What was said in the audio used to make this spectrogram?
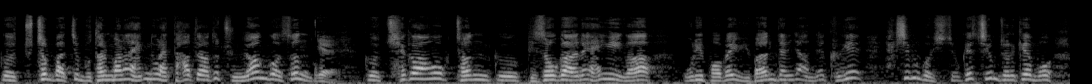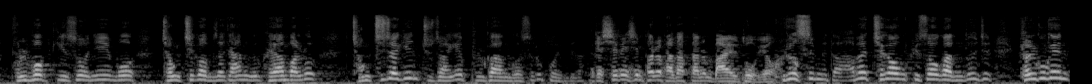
그 추천받지 못할 만한 행동을 했다 하더라도 중요한 것은 예. 그 최강욱 전 그 비서관의 행위가 우리 법에 위반되느냐 안 되느냐 그게 핵심인 것이죠. 그래서 지금 저렇게 뭐 불법 기소니 뭐 정치 검사지 하는 건 그야말로 정치적인 주장에 불과한 것으로 보입니다. 그러니까 시민 심판을 받았다는 말도요. 그렇습니다. 아마 최강욱 비서관도 이제 결국엔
